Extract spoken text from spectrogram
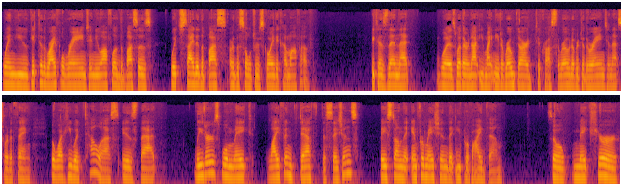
when you get to the rifle range and you offload the buses, which side of the bus are the soldiers going to come off of? Because then that was whether or not you might need a road guard to cross the road over to the range and that sort of thing. But what he would tell us is that leaders will make life and death decisions based on the information that you provide them. So make sure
